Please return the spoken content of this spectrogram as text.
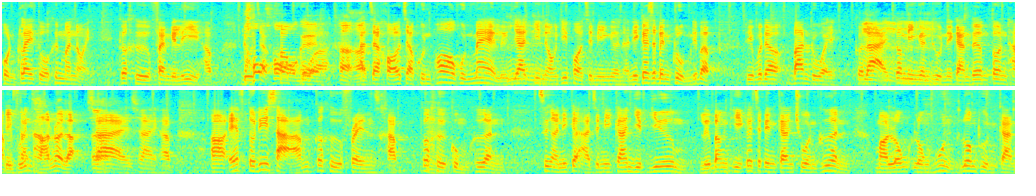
คนใกล้ตัวขึ้นมาหน่อย ก็คือ Family ครับดูจากครอบครัวโอเคอ่าฮะอาจจะขอจากคุณพ่อคุณแม่หรือญาติพี่น้องที่พอจะมีเงิน อันนี้ก็จะเป็นกลุ่มที่แบบเรียกว่าบ้านรวยก็ได้อืมก็มีเงินทุนในการเริ่มต้นทำมีพื้นฐานหน่อยละใช่ใช่ครับอ่า F ตัวที่ 3 ก็คือ Friends ครับก็คือกลุ่มเพื่อนซึ่งอันนี้ก็อาจจะมีการหยิบยืม หรือบางทีก็จะเป็นการชวนเพื่อนมาลงลงหุ้นร่วมทุนกัน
